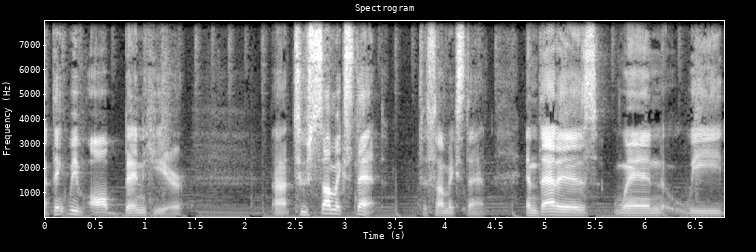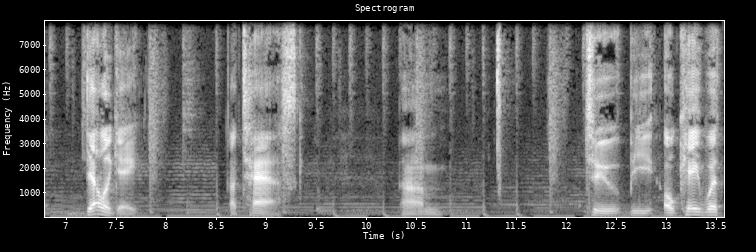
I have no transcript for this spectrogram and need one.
I think we've all been here uh, to some extent, to some extent. And that is when we delegate a task um, to be okay with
